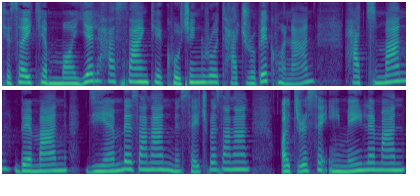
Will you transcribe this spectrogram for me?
کسایی که مایل هستن که کوچینگ رو تجربه کنن حتما به من دیم بزنن مسیج بزنن آدرس ایمیل من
